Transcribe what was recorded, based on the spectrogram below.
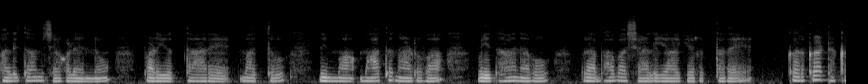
ಫಲಿತಾಂಶಗಳನ್ನು ಪಡೆಯುತ್ತಾರೆ ಮತ್ತು ನಿಮ್ಮ ಮಾತನಾಡುವ ವಿಧಾನವು ಪ್ರಭಾವಶಾಲಿಯಾಗಿರುತ್ತದೆ. ಕರ್ಕಾಟಕ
